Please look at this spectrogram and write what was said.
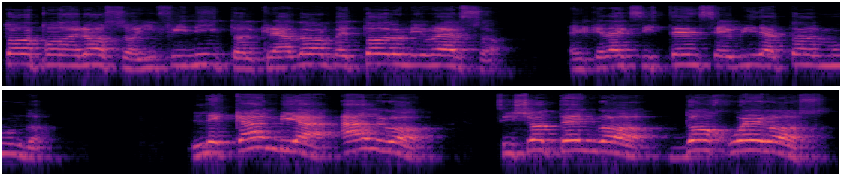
todopoderoso, infinito, el creador de todo el universo, el que da existencia y vida a todo el mundo, le cambia algo si yo tengo dos juegos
